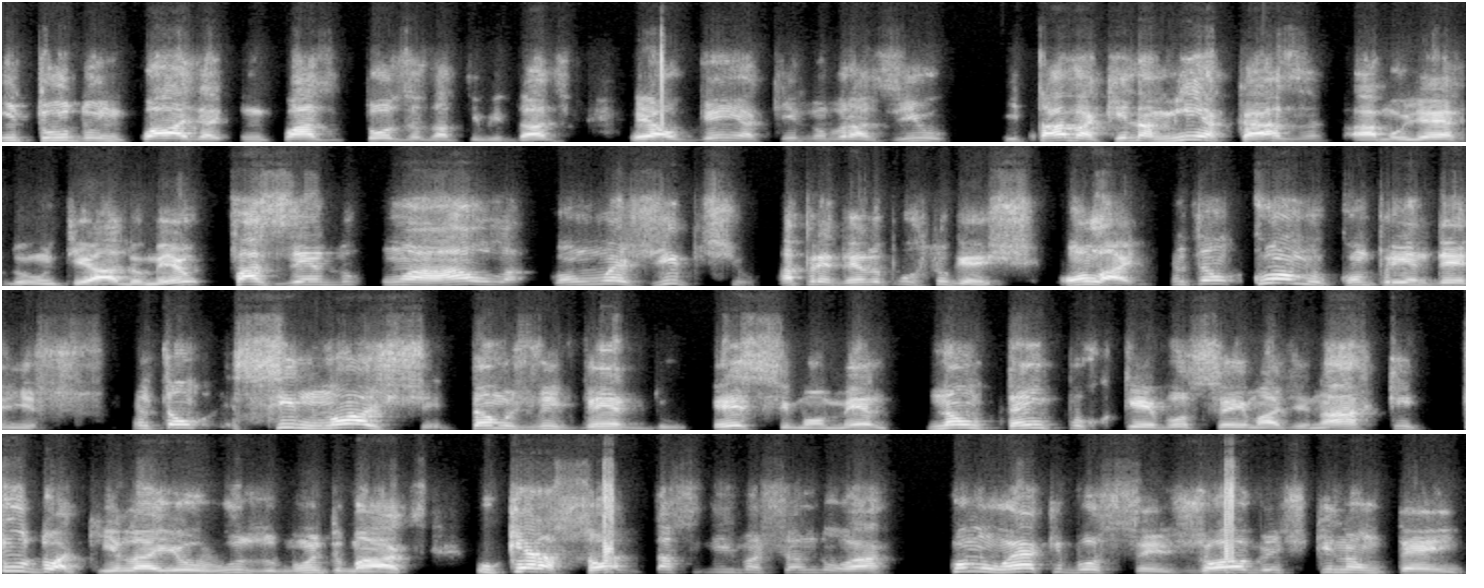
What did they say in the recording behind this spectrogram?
em tudo, em quase, em quase todas as atividades. É alguém aqui no Brasil e estava aqui na minha casa, a mulher do enteado meu, fazendo uma aula com um egípcio, aprendendo português, online. Então, como compreender isso? Então, se nós estamos vivendo esse momento, não tem por que você imaginar que tudo aquilo aí eu uso muito Marx. O que era sólido está se desmanchando no ar. Como é que vocês, jovens que não têm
